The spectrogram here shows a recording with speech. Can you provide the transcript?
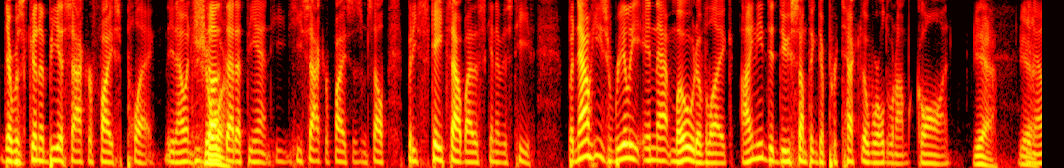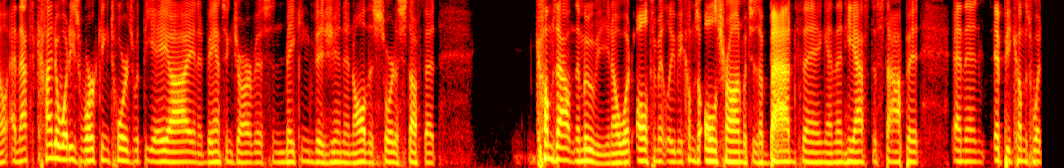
there was going to be a sacrifice play, you know, and he does that at the end. He he sacrifices himself, but he skates out by the skin of his teeth. But now he's really in that mode of like, I need to do something to protect the world when I'm gone, yeah, yeah, you know, and that's kind of what he's working towards with the AI and advancing Jarvis and making Vision and all this sort of stuff that comes out in the movie. You know, what ultimately becomes Ultron, which is a bad thing, and then he has to stop it, and then it becomes what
